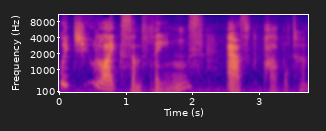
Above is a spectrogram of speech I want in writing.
Would you like some things? asked Poppleton.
